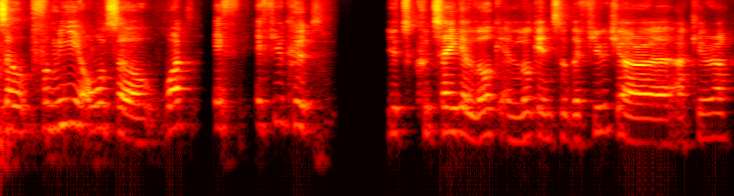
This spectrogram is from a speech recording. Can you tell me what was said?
so for me also, what if if you could you could take a look and look into the future, uh, Akira,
